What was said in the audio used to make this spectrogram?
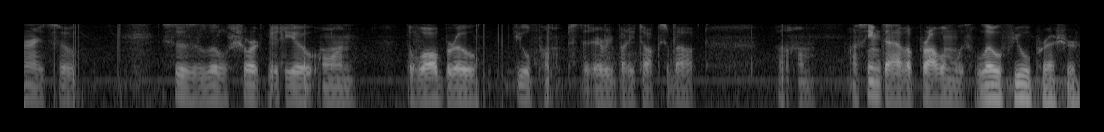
Alright, so this is a little short video on the Walbro fuel pumps that everybody talks about. Um, I seem to have a problem with low fuel pressure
